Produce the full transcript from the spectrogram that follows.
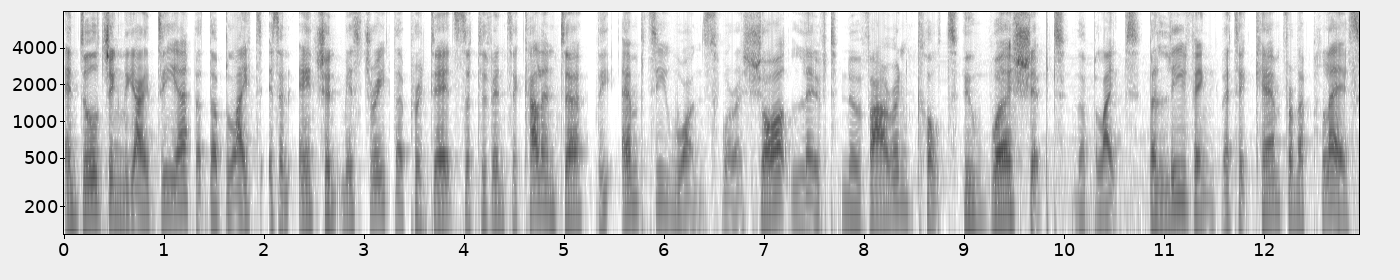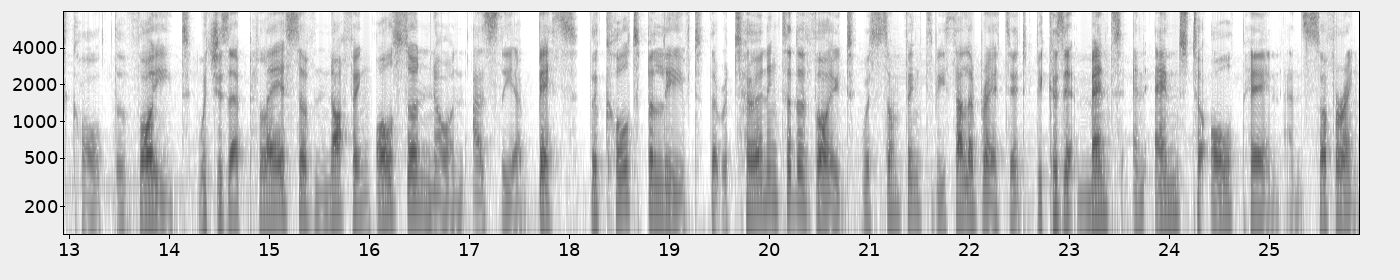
indulging the idea that the Blight is an ancient mystery that predates the Tevinter calendar, the Empty Ones were a short-lived Nevarran cult who worshipped the Blight, believing that it came from a place called the Void, which is a place of nothing also known as the Abyss. The cult believed that returning to the Void was something to be celebrated because it meant an end to all pain and suffering,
